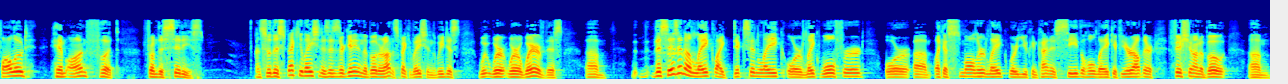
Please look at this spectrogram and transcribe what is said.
followed him on foot from the cities. And so the speculation is as they're getting in the boat, or not the speculations, we just, we're, we're aware of this. Um, this isn't a lake like Dixon Lake or Lake Wohlford or um, like a smaller lake where you can kind of see the whole lake. If you're out there fishing on a boat, um,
